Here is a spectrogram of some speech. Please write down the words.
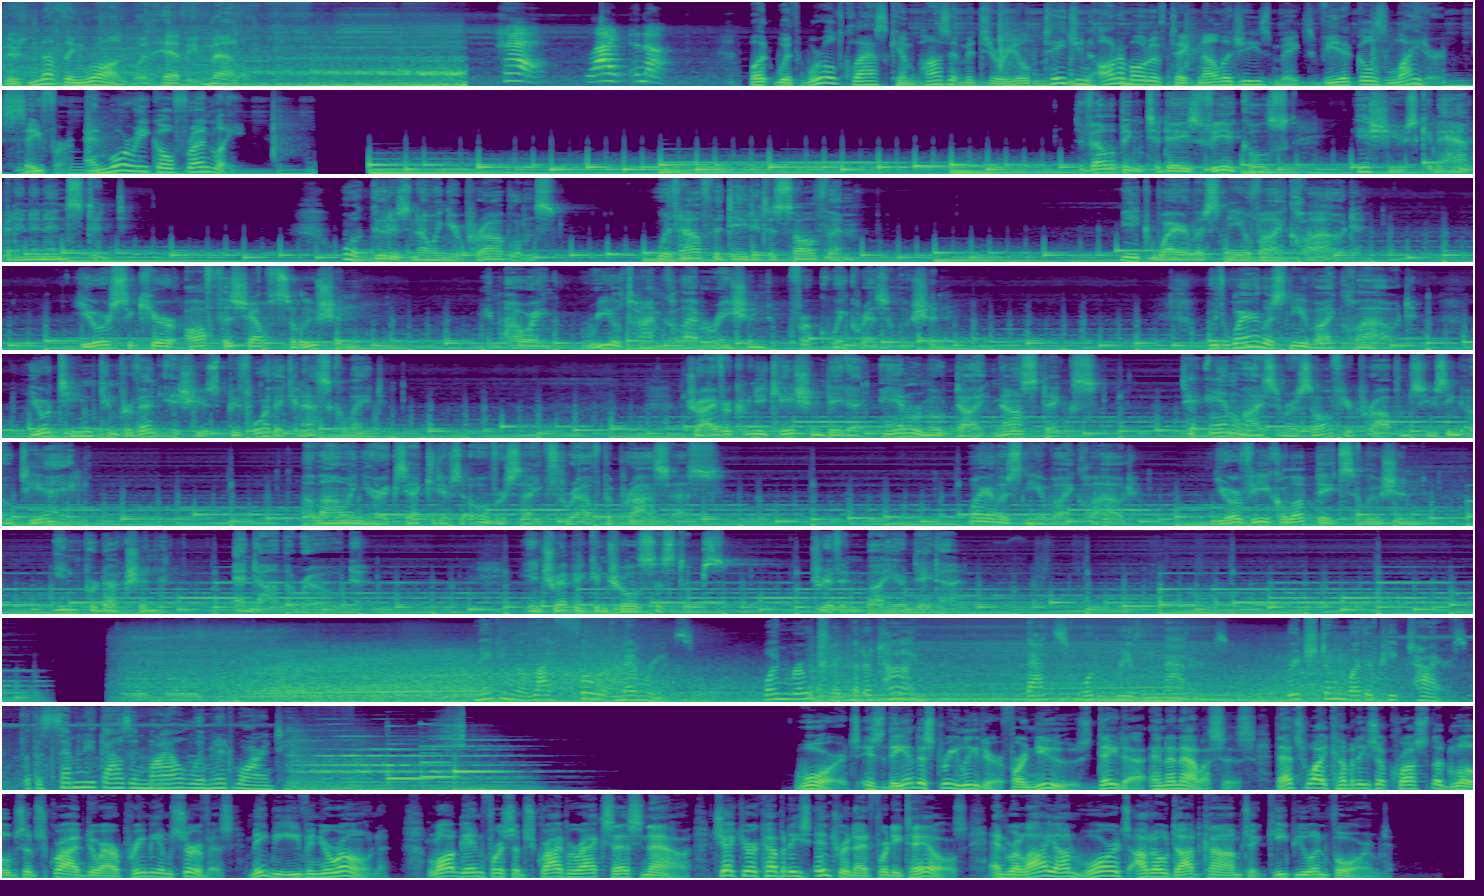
There's nothing wrong with heavy metal. Hey, lighten up. But with world class composite material, Teijin Automotive Technologies makes vehicles lighter, safer, and more eco friendly. Developing today's vehicles, issues can happen in an instant. What good is knowing your problems without the data to solve them? Meet Wireless Neovi Cloud. Your secure off the shelf solution, empowering real time collaboration for quick resolution. With Wireless Neovi Cloud, your team can prevent issues before they can escalate. Driver communication data and remote diagnostics to analyze and resolve your problems using OTA, allowing your executives oversight throughout the process. Wireless Neovi Cloud, your vehicle update solution in production and on the road. Intrepid Control Systems, driven by your data. Making a life full of memories, one road trip at a time. That's what really matters. Bridgestone Weather Peak tires with a 70,000 mile limited warranty. Wards is the industry leader for news, data, and analysis. That's why companies across the globe subscribe to our premium service, maybe even your own. Log in for subscriber access now. Check your company's intranet for details and rely on wardsauto.com to keep you informed.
